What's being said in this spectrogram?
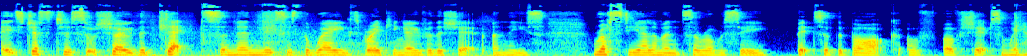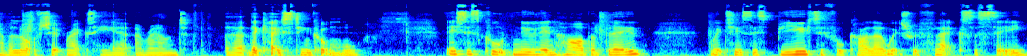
it's just to sort of show the depths and then this is the waves breaking over the ship and these rusty elements are obviously bits of the bark of, of ships and we have a lot of shipwrecks here around uh, the coast in Cornwall. This is called Newlyn Harbour Blue, which is this beautiful colour which reflects the sea.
